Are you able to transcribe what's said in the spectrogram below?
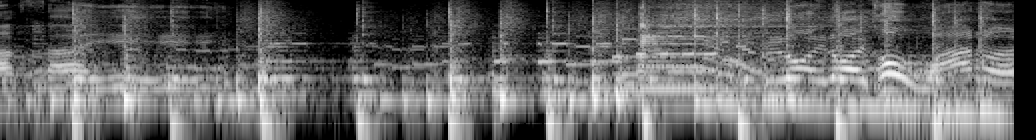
อบดักใจลอยลอยเข้าหวาร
